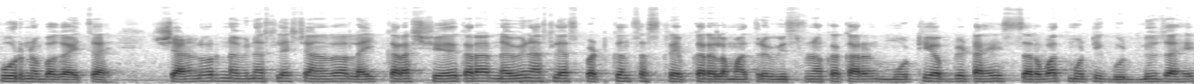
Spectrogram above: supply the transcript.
पूर्ण बघायचा आहे. चॅनलवर नवीन असल्यास चॅनलला लाईक करा शेअर करा. नवीन असल्यास पटकन सबस्क्राईब करायला मात्र विसरू नका कारण मोठी अपडेट आहे सर्वात मोठी गुड न्यूज आहे.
